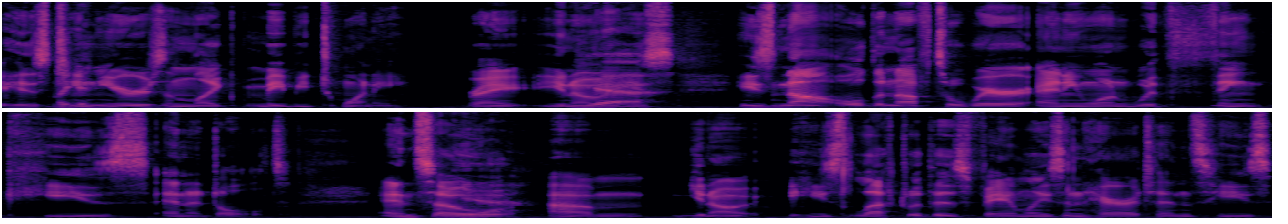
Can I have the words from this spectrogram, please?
his Like teen a- years and like maybe twenty, right? You know, Yeah. he's he's not old enough to where anyone would think he's an adult. And so, Yeah. um, you know, he's left with his family's inheritance. He's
